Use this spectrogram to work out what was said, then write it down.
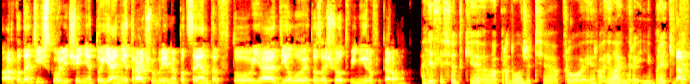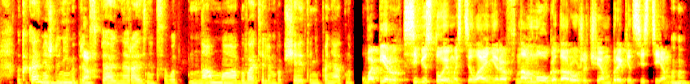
ортодонтического лечения, то я не трачу время пациентов, то я делаю это за счет виниров и коронок. А если все-таки э, продолжить э, про элайнеры и брекеты, да. какая между ними принципиальная да. разница? Вот нам, обывателям, вообще это непонятно. Во-первых, себестоимость лайнеров намного дороже, чем брекет-систем. Угу.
